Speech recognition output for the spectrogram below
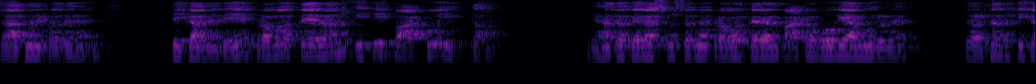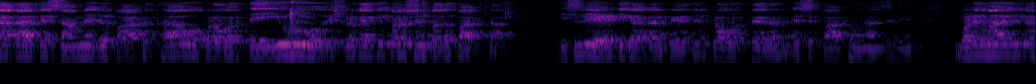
तो आत्मनिपद है। टीका में दिए प्रवर्तेरन इति पाठो युक्त यहाँ तो कैलाश पुस्तक में प्रवर्तेरन पाठ हो गया मूल में। तो अर्थात टीकाकार के सामने जो पाठ था, वो प्रवर्ते युहु इस प्रकार की परसम पद पाठ था। इसलिए टीकाकार कहते हैं प्रवर्तेरन ऐसे पाठ होना चाहिए। बड़े महाराज जी का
